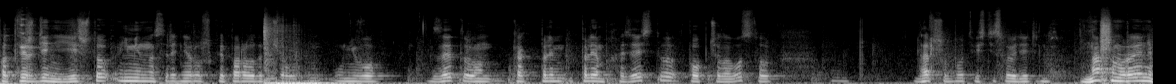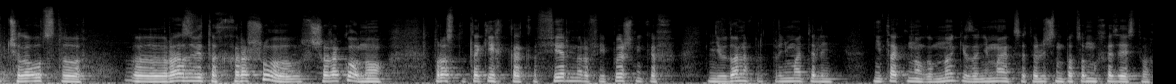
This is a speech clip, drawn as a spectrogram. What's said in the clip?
подтверждение есть, что именно среднерусская порода пчел у него. Из-за этого он, как плем, плем хозяйства по пчеловодству, дальше будет вести свою деятельность. В нашем районе пчеловодство э, развито хорошо, широко, но просто таких, как фермеров и пешников, индивидуальных предпринимателей не так много. Многие занимаются это в личном подсобных хозяйствах.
